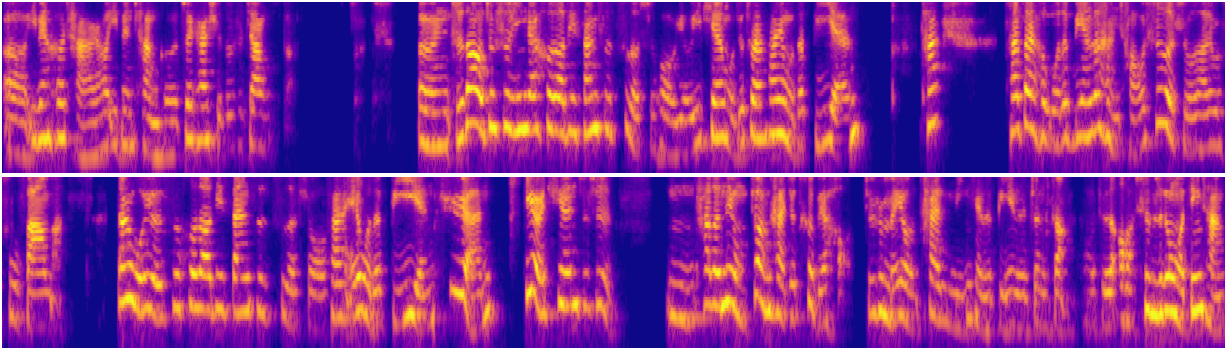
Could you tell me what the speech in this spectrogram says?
呃一边喝茶，然后一边唱歌，最开始都是这样子的，嗯，直到就是应该喝到第三四次的时候，有一天我就突然发现我的鼻炎，它它在和我的鼻炎在很潮湿的时候，它就会复发嘛，但是我有一次喝到第三四次的时候，发现，哎，我的鼻炎居然第二天就是。嗯，他的那种状态就特别好，就是没有太明显的鼻炎的症状。我觉得哦，是不是跟我经常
